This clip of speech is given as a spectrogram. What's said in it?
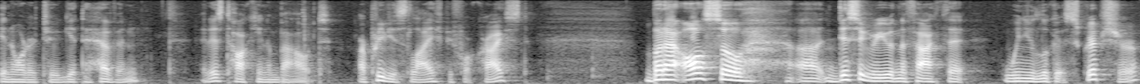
in order to get to heaven. It is talking about our previous life before Christ. But I also uh, disagree with the fact that when you look at Scripture,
